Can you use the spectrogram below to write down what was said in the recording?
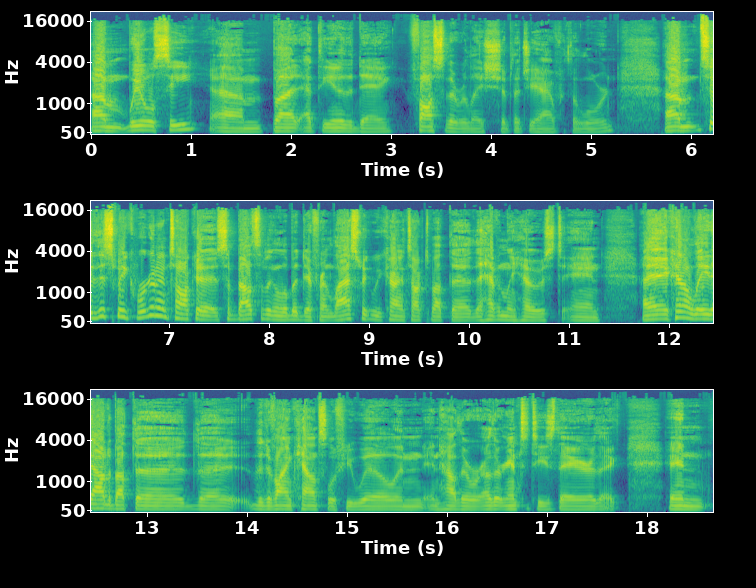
um, we will see. Um, but at the end of the day, foster the relationship that you have with the Lord. Um, so this week we're going to talk uh, about something a little bit different. Last week we kind of talked about the the heavenly host, and I, I kind of laid out about the the the divine council, if you will, and and how there were other entities there that and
